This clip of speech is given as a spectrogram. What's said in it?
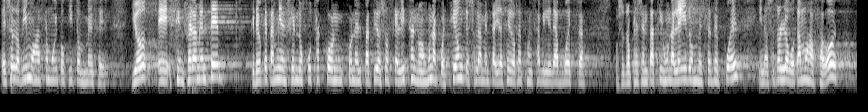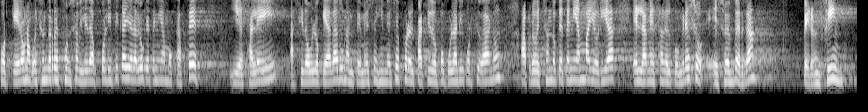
Eso lo vimos hace muy poquitos meses. Yo, eh, sinceramente, creo que también siendo justas con, el Partido Socialista no es una cuestión que solamente haya sido responsabilidad vuestra. Vosotros presentasteis una ley dos meses después y nosotros lo votamos a favor, porque era una cuestión de responsabilidad política y era lo que teníamos que hacer. Y esa ley ha sido bloqueada durante meses y meses por el Partido Popular y por Ciudadanos, aprovechando que tenían mayoría en la mesa del Congreso. Eso es verdad. Pero, en fin,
